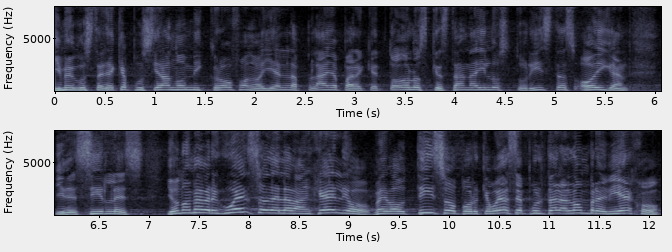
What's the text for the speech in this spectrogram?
Y me gustaría que pusieran un micrófono ahí en la playa para que todos los que están ahí, los turistas, oigan y decirles, yo no me avergüenzo del Evangelio, me bautizo porque voy a sepultar al hombre viejo,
